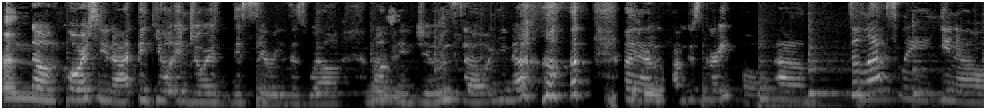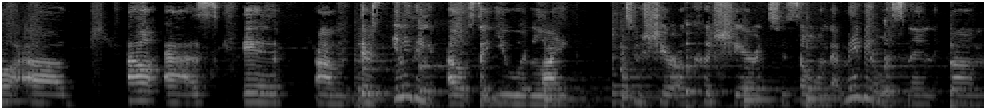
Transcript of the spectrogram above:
And so, of course, you know, I think you'll enjoy this series as well um, in June. So, you know, but I'm, I'm just grateful. Um, so, lastly, you know, uh, I'll ask if um, there's anything else that you would like to share or could share to someone that may be listening. Um,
